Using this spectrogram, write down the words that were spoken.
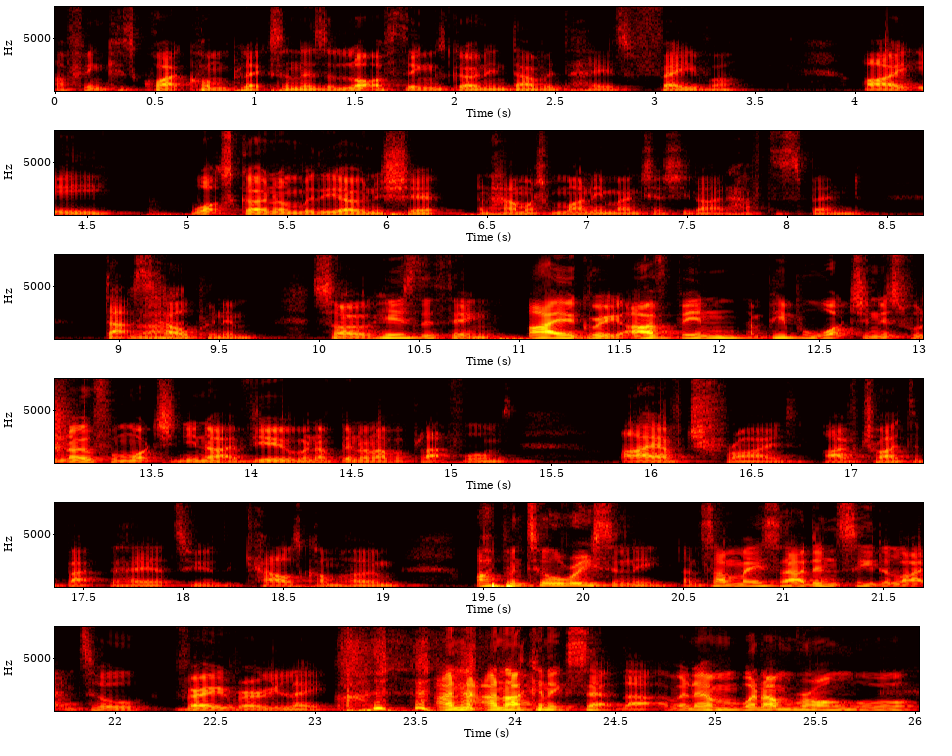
I think, is quite complex, and there's a lot of things going in David De Gea's favour, i.e., what's going on with the ownership and how much money Manchester United have to spend. That's Right. helping him. So here's the thing. I agree. I've been, and people watching this will know from watching United View when I've been on other platforms. I have tried. I've tried to back De Gea to the cows come home up until recently. And some may say I didn't see the light until very, very late. and and I can accept that. When I'm when I'm wrong or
